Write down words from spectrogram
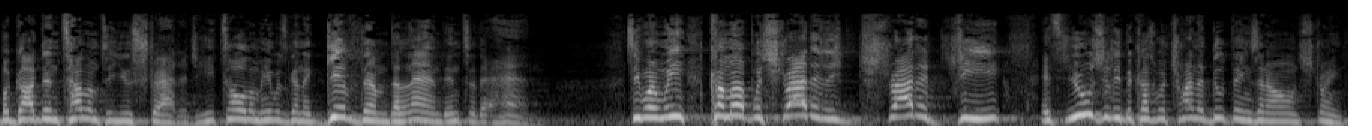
but God didn't tell him to use strategy. He told them he was going to give them the land into their hand. See, when we come up with strategy, strategy, it's usually because we're trying to do things in our own strength.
